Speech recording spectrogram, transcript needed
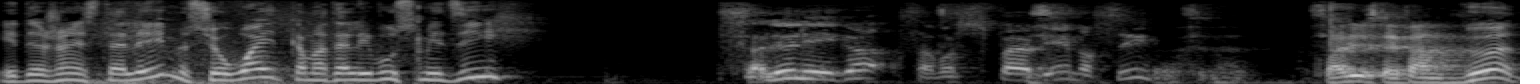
est déjà installé. Monsieur White, comment allez-vous ce midi? Salut les gars, ça va super bien, merci. Salut Stéphane. Good.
